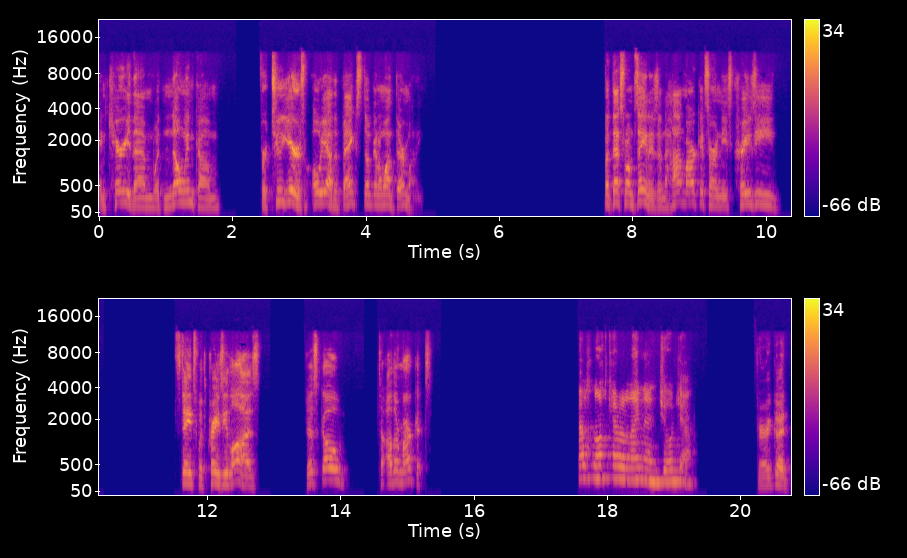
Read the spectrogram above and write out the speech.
and carry them with no income for two years? Oh, yeah, the bank's still going to want their money. But that's what I'm saying is in the hot markets or in these crazy states with crazy laws, just go to other markets. How's North Carolina and Georgia? Very good.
